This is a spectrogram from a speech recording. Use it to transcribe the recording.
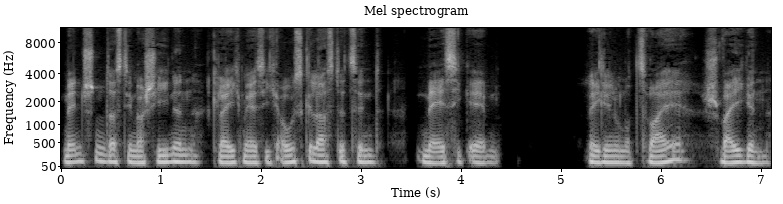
Menschen, dass die Maschinen gleichmäßig ausgelastet sind, mäßig eben. Regel Nummer zwei, Schweigen.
